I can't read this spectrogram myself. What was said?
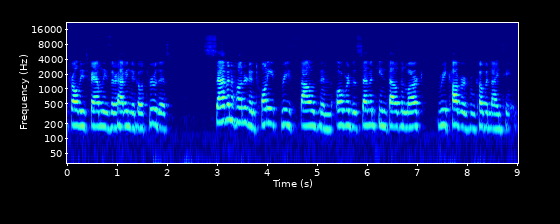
for all these families that are having to go through this. 723,000 over the 17,000 mark recovered from COVID 19.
